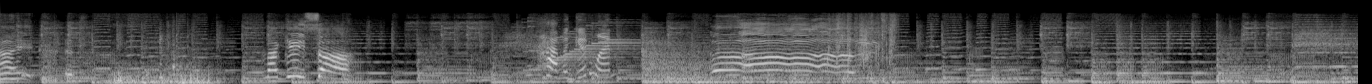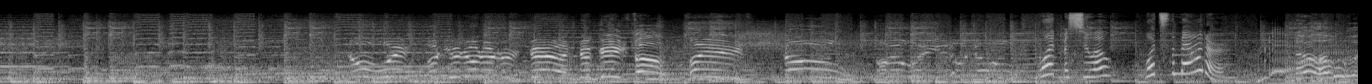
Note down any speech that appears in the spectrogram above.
I... Nagisa! Have a good one. Masuo? What's the matter? Oh.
